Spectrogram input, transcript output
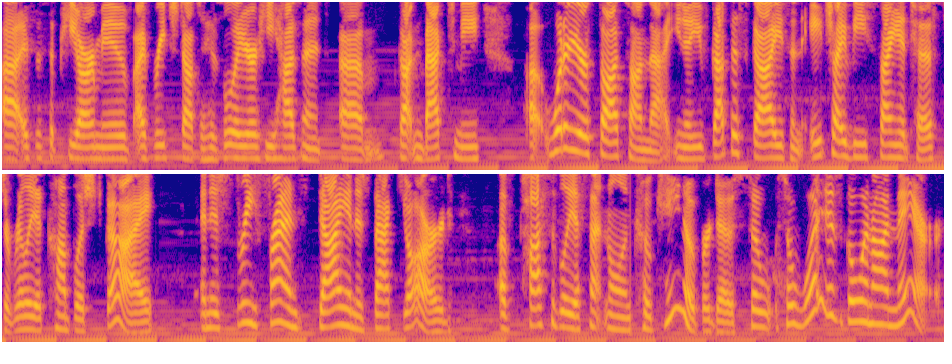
Uh, is this a PR move? I've reached out to his lawyer. He hasn't um, gotten back to me. Uh, what are your thoughts on that? You know, you've got this guy, he's an HIV scientist, a really accomplished guy and his three friends die in his backyard of possibly a fentanyl and cocaine overdose. So, so what is going on there?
